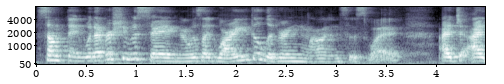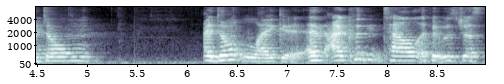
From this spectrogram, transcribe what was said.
something, whatever she was saying. I was like, why are you delivering lines this way? I, j- I don't. I don't like it. And I couldn't tell if it was just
